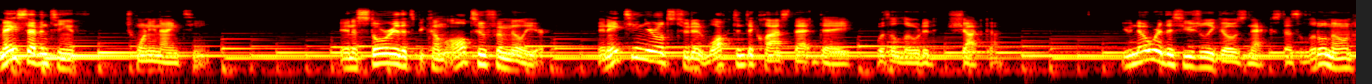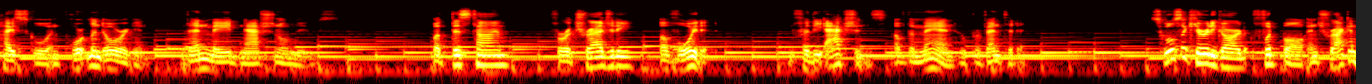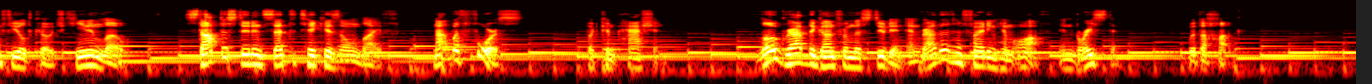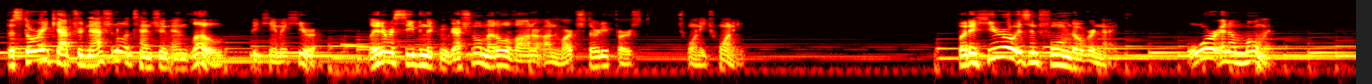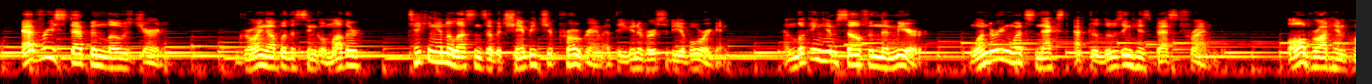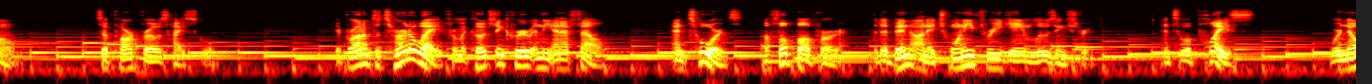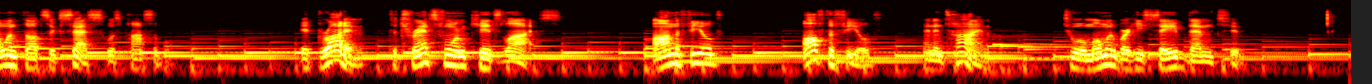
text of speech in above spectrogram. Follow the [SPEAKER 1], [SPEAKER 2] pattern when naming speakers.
[SPEAKER 1] May 17th, 2019. In a story that's become all too familiar, an 18 year old student walked into class that day with a loaded shotgun. You know where this usually goes next, as a little known high school in Portland, Oregon then made national news. But this time, for a tragedy avoided, and for the actions of the man who prevented it. School security guard, football, and track and field coach Keanon Lowe stopped a student set to take his own life, not with force, but compassion. Lowe grabbed the gun from the student and rather than fighting him off, embraced him with a hug. The story captured national attention and Lowe became a hero, later receiving the Congressional Medal of Honor on March 31, 2020. But a hero isn't formed overnight, or in a moment. Every step in Lowe's journey, growing up with a single mother, taking in the lessons of a championship program at the University of Oregon, and looking himself in the mirror, wondering what's next after losing his best friend, all brought him home to Parkrose High School. It brought him to turn away from a coaching career in the NFL and towards a football program that had been on a 23 game losing streak, and to a place where no one thought success was possible. It brought him to transform kids' lives on the field, off the field, and in time to a moment where he saved them too.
